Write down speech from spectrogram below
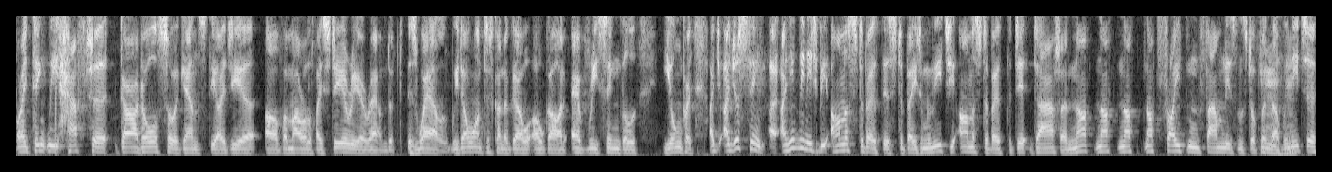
But I think we have to guard also against the idea of a moral hysteria around it as well. We don't want to kind of go, oh God, every single young person. I, I just think I think we need to be honest about this debate, and we need to be honest about the d- data, not not not not frighten families and stuff like mm-hmm. that. We mm-hmm. need to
